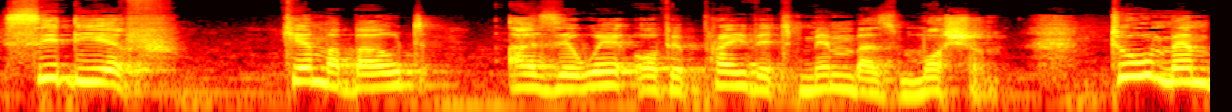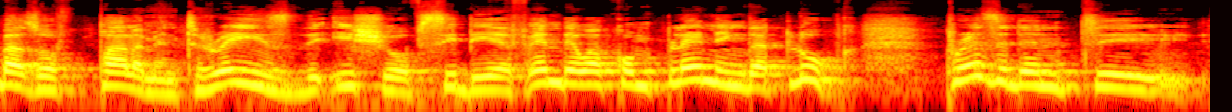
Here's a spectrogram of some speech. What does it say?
CDF came about as a way of a private member's motion. Two members of parliament raised the issue of CDF and they were complaining that, look, President uh,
